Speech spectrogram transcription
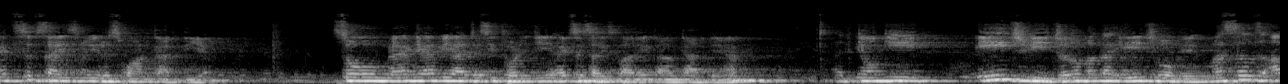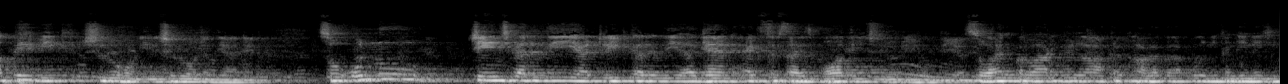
ਐਕਸਰਸਾਈਜ਼ ਨੂੰ ਹੀ ਰਿਸਪੌਂਡ ਕਰਦੀ ਹੈ ਸੋ ਮੈਂ ਕਿਹਾ ਵੀ ਅੱਜ ਅਸੀਂ ਥੋੜੀ ਜੀ ਐਕਸਰਸਾਈਜ਼ ਬਾਰੇ ਗੱਲ ਕਰਦੇ ਹਾਂ ਕਿਉਂਕਿ ਏਜ ਵੀ ਜਦੋਂ ਬੰਦਾ ਏਜ ਹੋਵੇ ਮਸਲਸ ਆਪੇ ਵੀਕ ਸ਼ੁਰੂ ਹੋਣੀ, ਸ਼ੁਰੂ ਹੋ ਜਾਂਦੀਆਂ ਨੇ। ਸੋ ਉਹਨੂੰ ਚੇਂਜ ਕਰਨ ਦੀ ਜਾਂ ਟ੍ਰੀਟ ਕਰਨ ਦੀ ਅਗੇਨ ਐਕਸਰਸਾਈਜ਼ ਬਹੁਤ ਹੀ ਜ਼ਰੂਰੀ ਹੁੰਦੀ ਹੈ। ਸੋ ਸਾਡੇ ਪਰਿਵਾਰ ਦੇ ਹਾਲਾਤ ਹਾਲਤ ਆ, ਕੋਈ ਨਹੀਂ ਚੰਗੀ ਨਹੀਂ ਸੀ।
